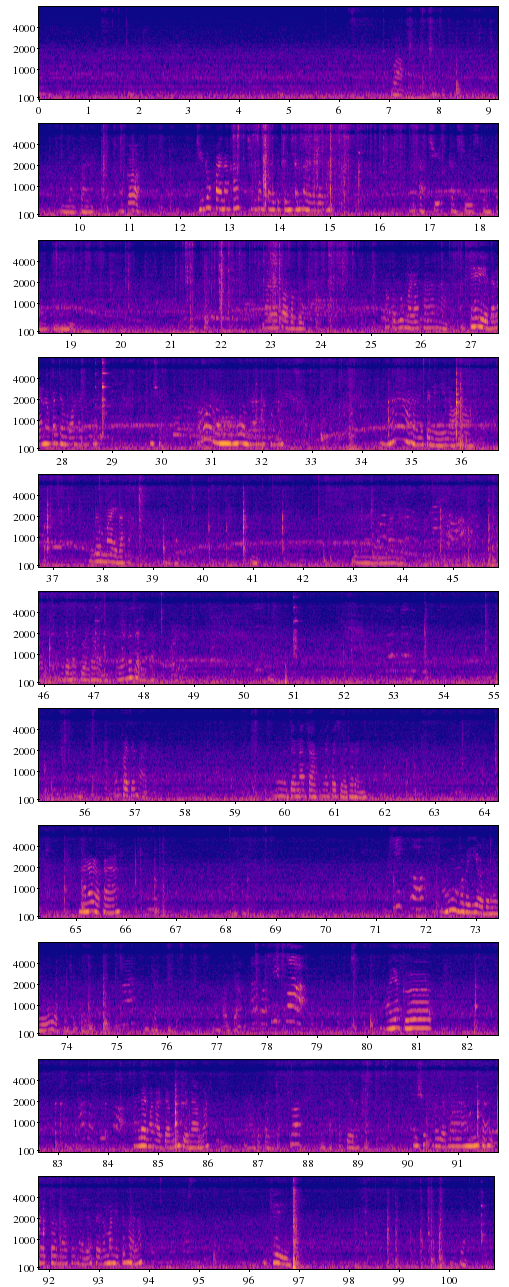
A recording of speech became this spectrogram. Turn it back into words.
ว้าวเอาลงไป แล้วก็ ชีสลงไปนะคะ ชีสลงไปจะเป็นชั้นในเลยนะนี่ค่ะชีสค่ะชีสลงไปค่ะมาแล้วพ่อกับลูกพ่อกับลูกมาแล้วค่ะโอเคดังนั้นเราก็จะม้วนเลยนะคะนี่ใช่โอ้ยมันเริ่มแล้วนะคุณนะอ่าเป็นอย่างนี้เนาะเริ่มไหม้แล้วค่ะ จะไม่สวยเท่าไหร่ดังนั้นก็ใส่ค่ะ ต้องไฟจะหน่อยค่ะนี่มันจะหน้าตาไม่ค่อยสวยเท่าไหร่นะมาแล้วเหรอคะชิโกะอ๋อก็ไปเยี่ยวตัวนั้นรู้คนชิโกะนี่จ้ะมันก็จะ อาโกชิโกะ อายกิดอาโกชิโกะครั้งแรกมันอาจจะไม่สวยงามนะต่อไปก็ชั่วนี่ค่ะโอเคแล้วค่ะให้ชุบขยับมาทางนี้ค่ะให้ต้นมาสักหน่อยเดี๋ยวใส่น้ำมันอีกสักหน่อยเนาะโอเค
